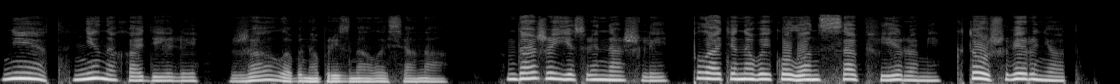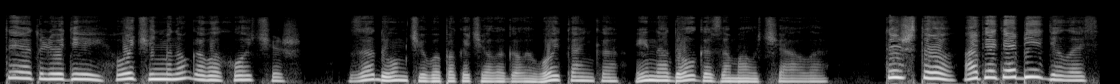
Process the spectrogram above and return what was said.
нет, не находили. Жалобно призналась она. Даже если нашли платиновый кулон с сапфирами, кто ж вернет? Ты от людей очень многого хочешь. Задумчиво покачала головой Танька и надолго замолчала. «Ты что, опять обиделась?»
